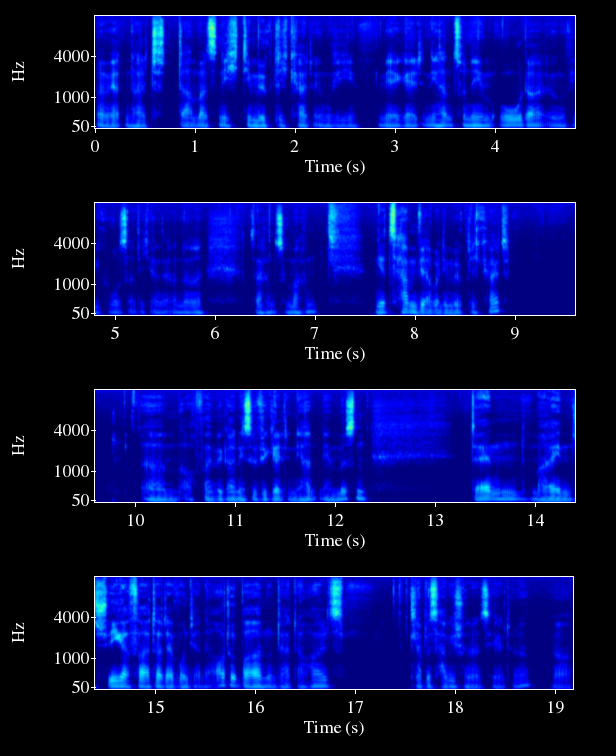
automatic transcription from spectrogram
wir hatten halt damals nicht die Möglichkeit, irgendwie mehr Geld in die Hand zu nehmen oder irgendwie großartig andere Sachen zu machen. Und jetzt haben wir aber die Möglichkeit, ähm, auch weil wir gar nicht so viel Geld in die Hand nehmen müssen. Denn mein Schwiegervater, der wohnt ja an der Autobahn und der hat da Holz. Ich glaube, das habe ich schon erzählt, oder? Ja.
